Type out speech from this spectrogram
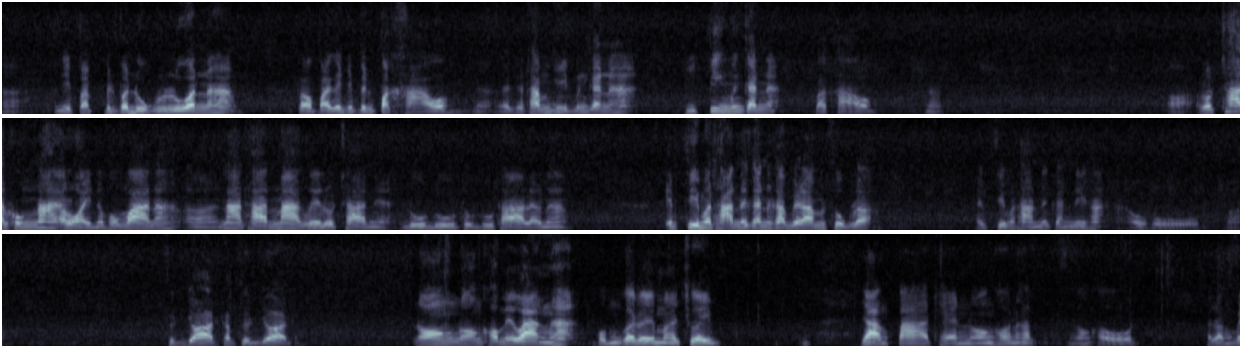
อ่าอันนี้ปลาเป็นปลาดุกล้วนๆนะฮะต่อไปก็จะเป็นปลาขาวเนี่ยเราจะทำหีบเหมือนกันนะฮะหีบปิ้งเหมือนกันนะ่ะปลาขาวอ่ารสชาติคงน่าอร่อยนะผมว่านะอ่าน่าทานมากเลยรสชาติเนี่ยดูดูดูท่าแล้วนะเอฟซีมาทานด้วยกันนะครับ เวลามันสุกแล้วเอฟซีมาทานด้วยกันนี่ฮะโอ้โหอะสุดยอดครับสุดยอด น้องน้องเขาไม่ว่างนะฮะผมก็เลยมาช่วยย่างปลาแทนน้องเขานะครับ น้องเขากำลังไป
